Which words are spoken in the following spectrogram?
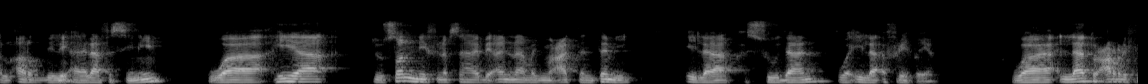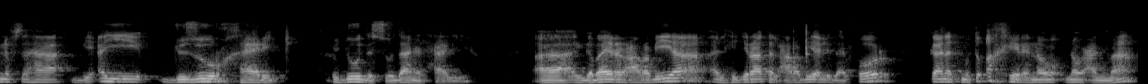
الأرض لآلاف السنين. وهي تصنف نفسها بأنها مجموعات تنتمي إلى السودان وإلى أفريقيا. ولا تعرف نفسها بأي جذور خارج حدود السودان الحالية. القبائل العربية الهجرات العربية لدارفور كانت متأخرة نوعا ما.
